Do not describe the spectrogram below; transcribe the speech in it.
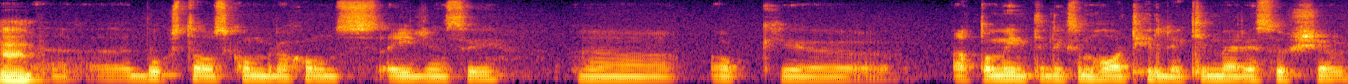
Mm. eh, bokstavskombinationsagency. Eh, och eh, att de inte liksom har tillräckligt med resurser.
